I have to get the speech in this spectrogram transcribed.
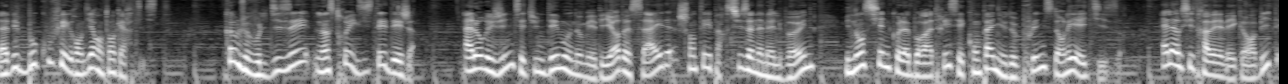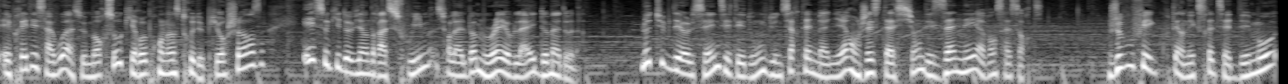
l'avait beaucoup fait grandir en tant qu'artiste. Comme je vous le disais, l'instru existait déjà. À l'origine, c'est une démo nommée The Other Side, chantée par Susanna Melvoin, une ancienne collaboratrice et compagne de Prince dans les 80s. Elle a aussi travaillé avec Orbit et prêté sa voix à ce morceau qui reprend l'instru de Pure Shores et ce qui deviendra Swim sur l'album Ray of Light de Madonna. Le tube des All Saints était donc d'une certaine manière en gestation des années avant sa sortie. Je vous fais écouter un extrait de cette démo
